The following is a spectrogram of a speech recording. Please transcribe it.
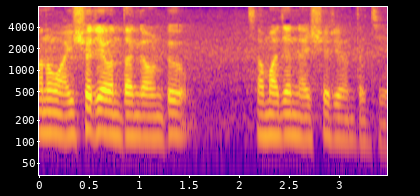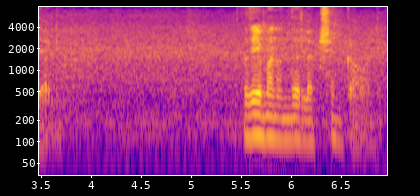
మనం ఐశ్వర్యవంతంగా ఉంటూ సమాజాన్ని ఐశ్వర్యవంతం చేయాలి. అదే మనందరి లక్ష్యం కావాలి.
